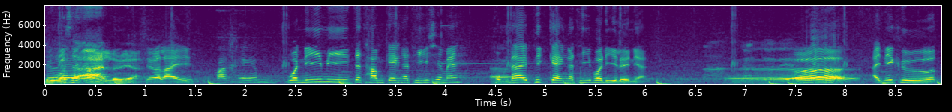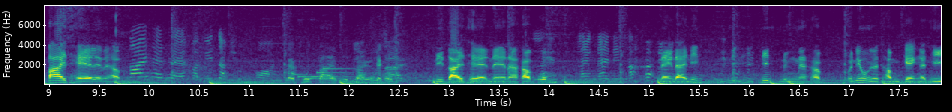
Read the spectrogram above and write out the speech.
ถือว่าสะอาดเลยอะ เจออะไร ปลาเค็มวันนี้มีจะทำแกงกะทิใช่ไหมอ่าผมได้พริกแกงกะทิพอดีเลยเนี่ย เอเออ อันนี้คือใต้แท้เลยไหมครับ ใต้แท้ๆค่ะพี่จากชุมพรแต่พูดใต้พูดใต้ก่อนนี่ใต้แท้แน่นะครับ ผมแรงได้นิดหน่อยแรงใดนิดนิดนิดนึงนะครับ วันนี้ผมจะทำแกงกะทิ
